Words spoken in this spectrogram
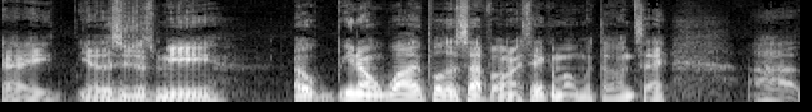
I you know this is just me. Oh you know while I pull this up, I want to take a moment though and say. Uh,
